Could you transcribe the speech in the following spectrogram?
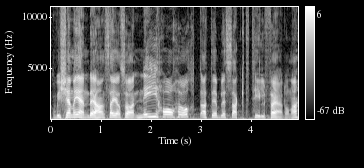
Och vi känner igen det, han säger så här, ni har hört att det blev sagt till fäderna,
